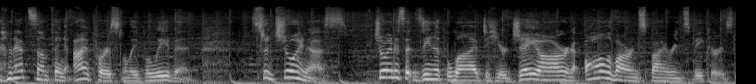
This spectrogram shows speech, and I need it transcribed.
And that's something I personally believe in. So join us. Join us at Zenith Live to hear JR and all of our inspiring speakers,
